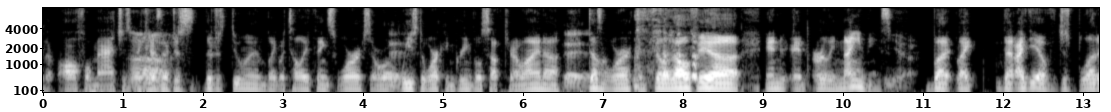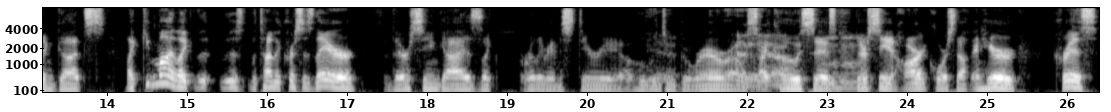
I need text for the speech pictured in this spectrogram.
they're awful matches because they're just they're just doing like what Tully thinks works, or what Yeah. we used to work in Greenville, South Carolina, Yeah, yeah. doesn't work in Philadelphia in in early '90s. Yeah. But like that idea of just blood and guts, like keep in mind, like the this, the time that Chris is there, they're seeing guys like early Rey Mysterio, Juventud Guerrera, Yeah, yeah. Psicosis. Mhm. They're seeing hardcore stuff, and here Chris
